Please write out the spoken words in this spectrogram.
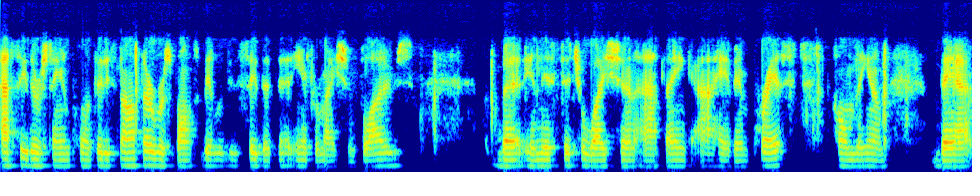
I see their standpoint that it's not their responsibility to see that that information flows. But in this situation, I think I have impressed on them that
